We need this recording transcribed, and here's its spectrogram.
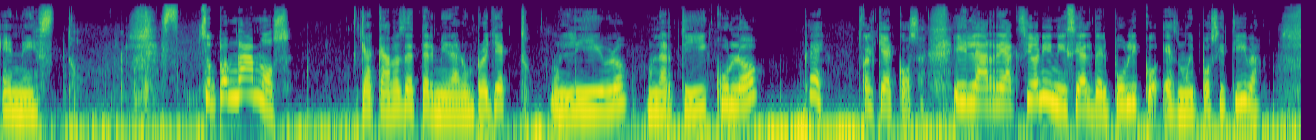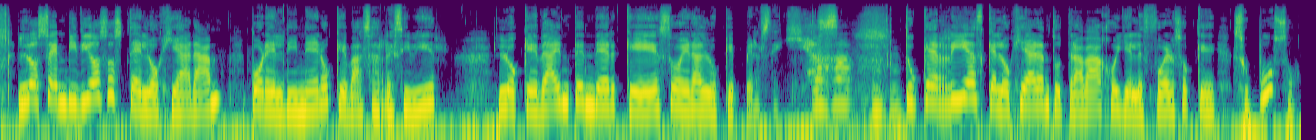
en esto. Supongamos que acabas de terminar un proyecto, un libro, un artículo, ¿qué? Cualquier cosa. Y la reacción inicial del público es muy positiva. Los envidiosos te elogiarán por el dinero que vas a recibir, lo que da a entender que eso era lo que perseguías. Tú querrías que elogiaran tu trabajo y el esfuerzo que supuso.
